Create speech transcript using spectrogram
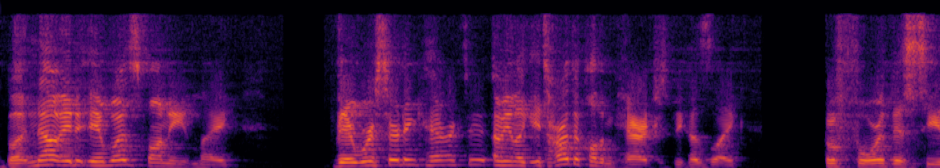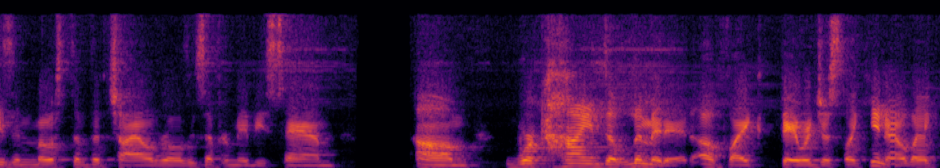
but no, it it was funny. Like there were certain characters. I mean, like it's hard to call them characters because like before this season, most of the child roles, except for maybe Sam, um, were kind of limited. Of like they were just like you know like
